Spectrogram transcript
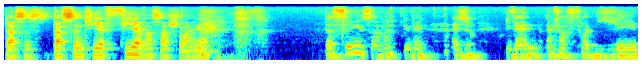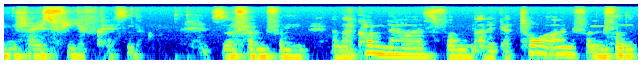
das, ist, das sind hier vier Wasserschweine. Ja. Das Ding ist aber, die werden, also, die werden einfach von jedem scheiß Vieh gefressen. So von, von Anacondas, von Alligatoren, von, von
